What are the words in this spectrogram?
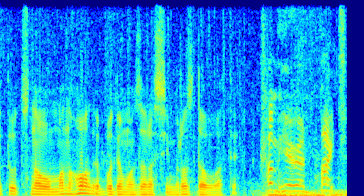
І тут знову монголи будемо зараз їм роздавати. Come here and fight!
